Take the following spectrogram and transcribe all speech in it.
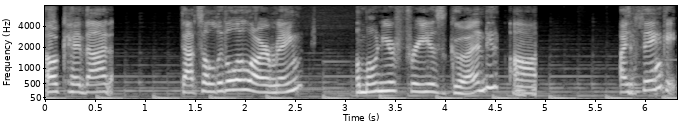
Okay, that that's a little alarming. Ammonia free is good. Uh, I think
